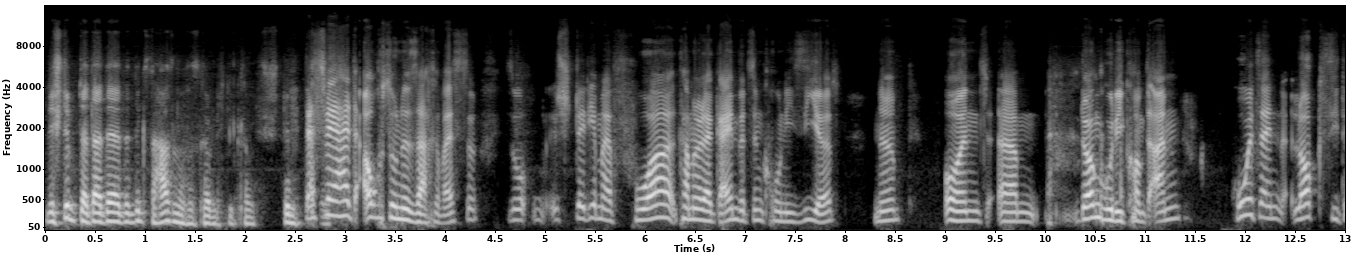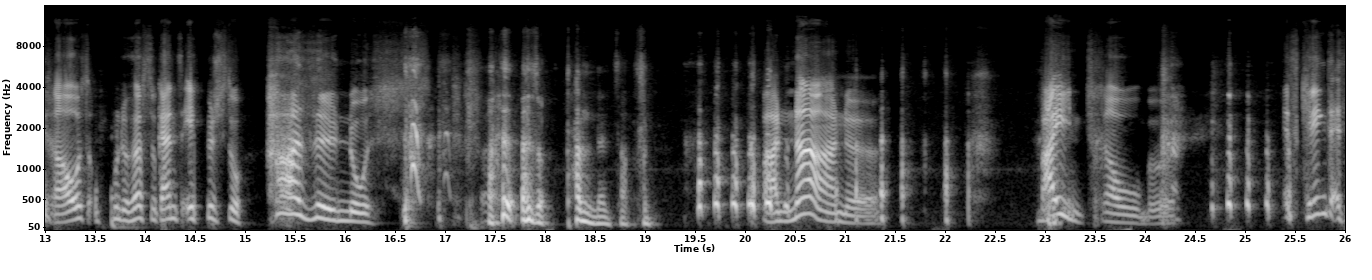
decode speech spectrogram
nee, stimmt, der, der, der, der dickste Haselnuss ist, glaube ich, geklaut. Stimmt. Das wäre halt auch so eine Sache, weißt du? So, stell dir mal vor, Kammer oder Geim wird synchronisiert, ne? Und ähm, Don Goody kommt an, holt sein Lockseed raus und du hörst so ganz episch so Haselnuss, also, Tannenzapfen. Banane, Weintraube. Es klingt, es,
